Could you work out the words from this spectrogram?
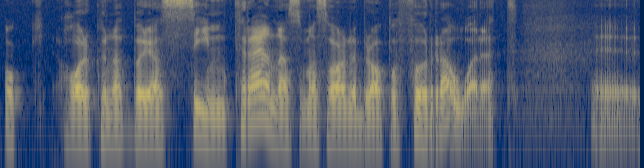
och har kunnat börja simträna som han svarade bra på förra året. Eh,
